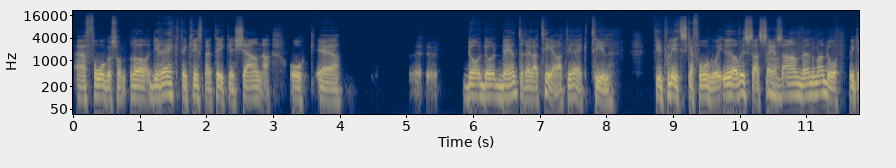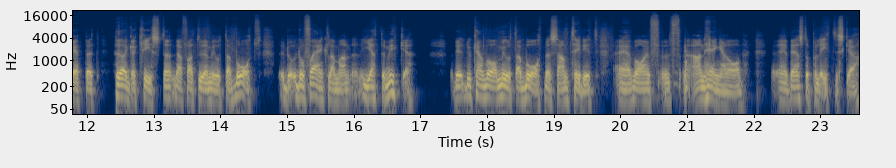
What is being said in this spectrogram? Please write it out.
är, frågor som rör direkt den kristna etikens kärna. Och eh, då, då, det är inte relaterat direkt till, till politiska frågor i övrigt så att säga. Mm. Så använder man då begreppet högerkristen därför att du är emot abort, då, då förenklar man jättemycket. det, du kan vara mot abort men samtidigt eh, vara en anhängare av vänsterpolitiska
